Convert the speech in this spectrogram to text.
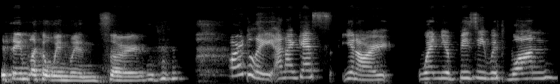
it seemed like a win-win. So totally. And I guess, you know, when you're busy with one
